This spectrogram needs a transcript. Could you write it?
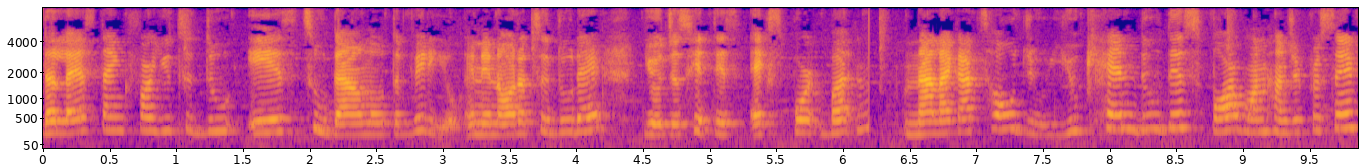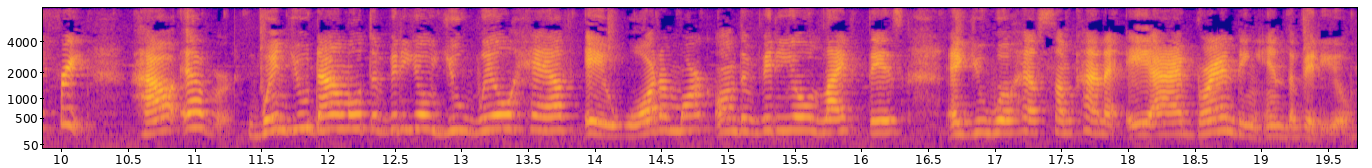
the last thing for you to do is to download the video. And in order to do that you'll just hit this export button. Now like i told you you can do this for 100 percent free However, when you download the video, you will have a watermark on the video like this and you will have some kind of AI branding in the video.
